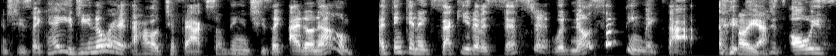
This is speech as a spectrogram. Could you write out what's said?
and she's like, "Hey, do you know where, how to fax something?" And she's like, "I don't know. I think an executive assistant would know something like that." Oh, yeah. She's just always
